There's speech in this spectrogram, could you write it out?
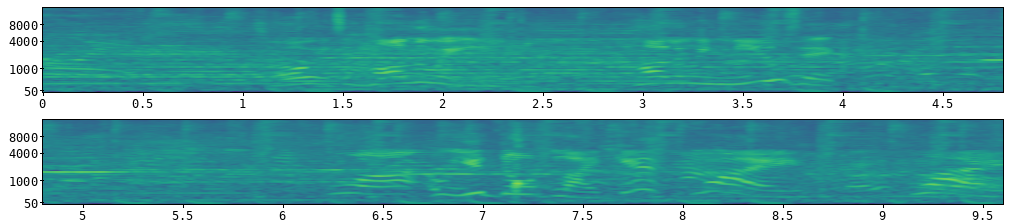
noise? Oh, it's a Halloween. Halloween music. Why? Oh, you don't like it? Why? Why?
